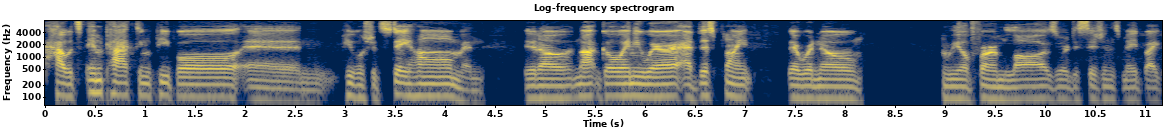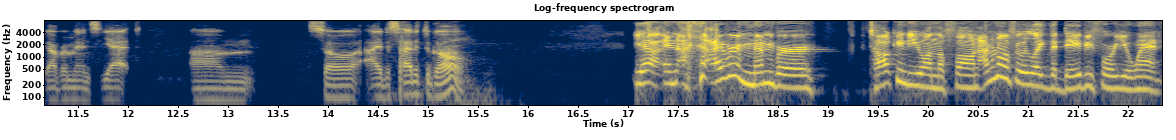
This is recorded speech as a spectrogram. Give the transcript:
how it's impacting people and people should stay home and, you know, not go anywhere. At this point, there were no real firm laws or decisions made by governments yet. Um, so I decided to go. Yeah, and I remember talking to you on the phone. I don't know if it was like the day before you went,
